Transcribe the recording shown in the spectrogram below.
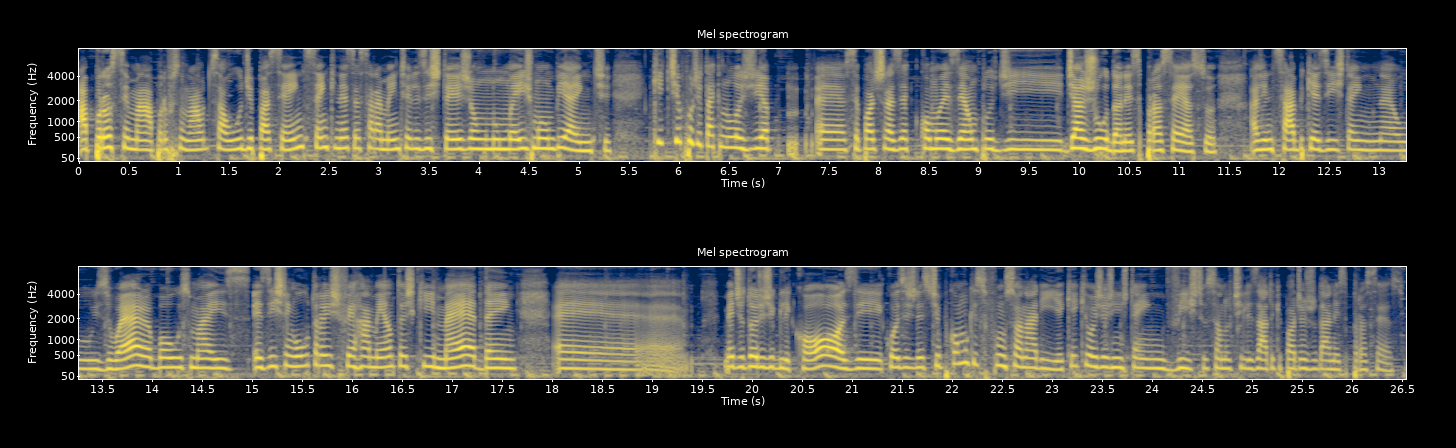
aproximar profissional de saúde e paciente sem que necessariamente eles estejam no mesmo ambiente. Que tipo de tecnologia é, você pode trazer como exemplo de, de ajuda nesse processo? A gente sabe que existem né, os wearables, mas existem outras ferramentas que medem. É, medidores de glicose, coisas desse tipo. Como que isso funcionaria? O que, que hoje a gente tem visto sendo utilizado que pode ajudar nesse processo?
